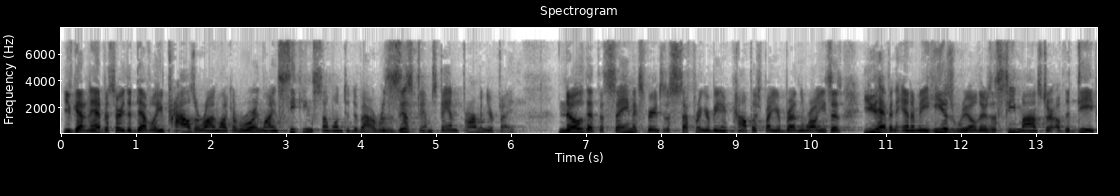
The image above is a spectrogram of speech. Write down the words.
You've got an adversary, the devil. He prowls around like a roaring lion seeking someone to devour. Resist him. Stand firm in your faith. Know that the same experiences of suffering are being accomplished by your brethren in the world. He says, You have an enemy. He is real. There's a sea monster of the deep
